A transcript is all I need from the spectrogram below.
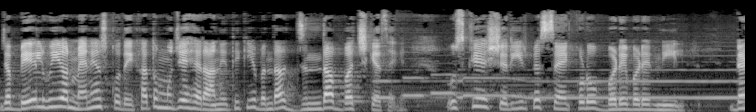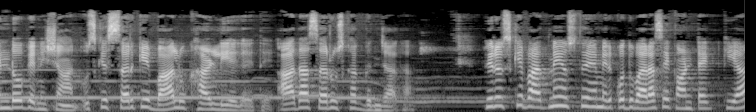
जब बेल हुई और मैंने उसको देखा तो मुझे हैरानी थी कि ये बंदा ज़िंदा बच कैसे गया। उसके शरीर पे सैकड़ों बड़े बड़े नील, डंडों के निशान, उसके सर के बाल उखाड़ लिए गए थे। आधा सर उसका गंजा था। फिर उसके बाद में उसने मेरे को दोबारा से कांटेक्ट किया।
